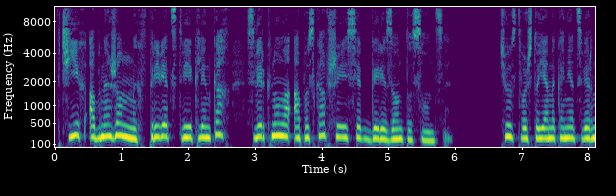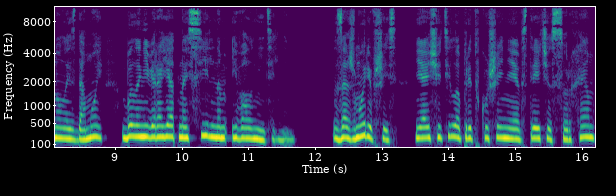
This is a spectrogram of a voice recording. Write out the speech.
в чьих обнаженных в приветствии клинках сверкнуло опускавшееся к горизонту солнце. Чувство, что я наконец вернулась домой, было невероятно сильным и волнительным. Зажмурившись, я ощутила предвкушение встречи с Сурхем,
